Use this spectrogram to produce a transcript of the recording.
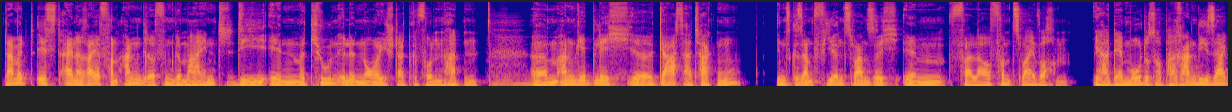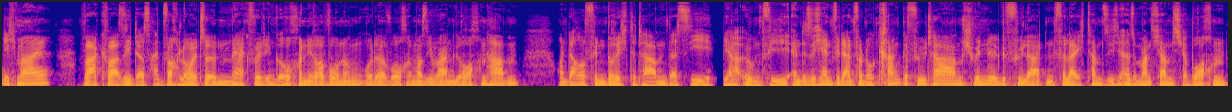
damit ist eine Reihe von Angriffen gemeint, die in Mattoon, Illinois stattgefunden hatten. Ähm, angeblich äh, Gasattacken, insgesamt 24 im Verlauf von zwei Wochen. Ja, der Modus operandi, sag ich mal, war quasi, dass einfach Leute einen merkwürdigen Geruch in ihrer Wohnung oder wo auch immer sie waren, gerochen haben und daraufhin berichtet haben, dass sie ja irgendwie sich entweder einfach nur krank gefühlt haben, Schwindelgefühle hatten, vielleicht haben sie, also manche haben sich erbrochen,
